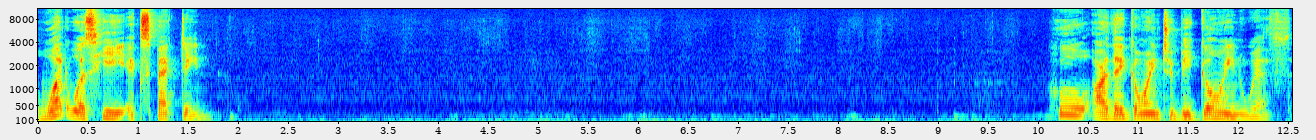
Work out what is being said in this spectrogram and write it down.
What was he expecting? Who are they going to be going with?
